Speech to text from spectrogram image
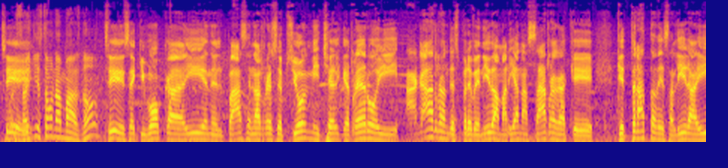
Sí, Pues aquí está una más, ¿no? sí, se equivoca ahí en el pase, en la recepción, Michel Guerrero y agarran desprevenida a Mariana Zárraga que, que trata de salir ahí.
